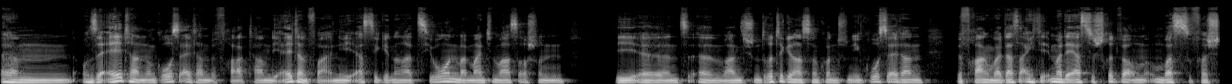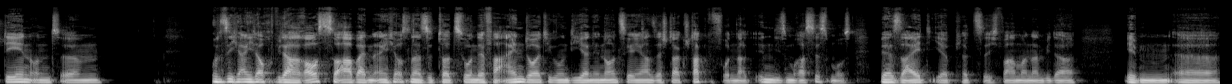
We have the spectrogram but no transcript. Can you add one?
ähm, unsere Eltern und Großeltern befragt haben, die Eltern vor allem, die erste Generation, bei manchen war es auch schon die äh, äh, waren sie schon dritte Generation, konnten schon die Großeltern befragen, weil das eigentlich immer der erste Schritt war, um, um was zu verstehen und ähm, und sich eigentlich auch wieder herauszuarbeiten, eigentlich aus einer Situation der Vereindeutigung, die ja in den 90er Jahren sehr stark stattgefunden hat, in diesem Rassismus. Wer seid ihr plötzlich? War man dann wieder eben, äh,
